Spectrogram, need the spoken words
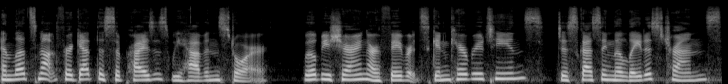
And let's not forget the surprises we have in store. We'll be sharing our favorite skincare routines, discussing the latest trends,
